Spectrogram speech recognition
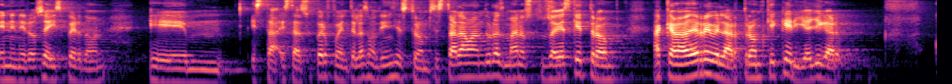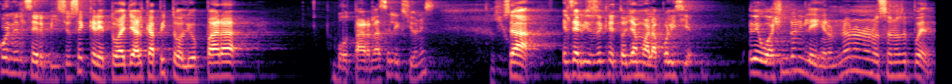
en enero 6, perdón, eh, está está súper fuente las audiencias. Trump se está lavando las manos. ¿Tú sabías que Trump acaba de revelar Trump que quería llegar con el servicio secreto allá al Capitolio para votar las elecciones? O sea, el servicio secreto llamó a la policía de Washington y le dijeron, no, no, no, no, eso no se puede.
